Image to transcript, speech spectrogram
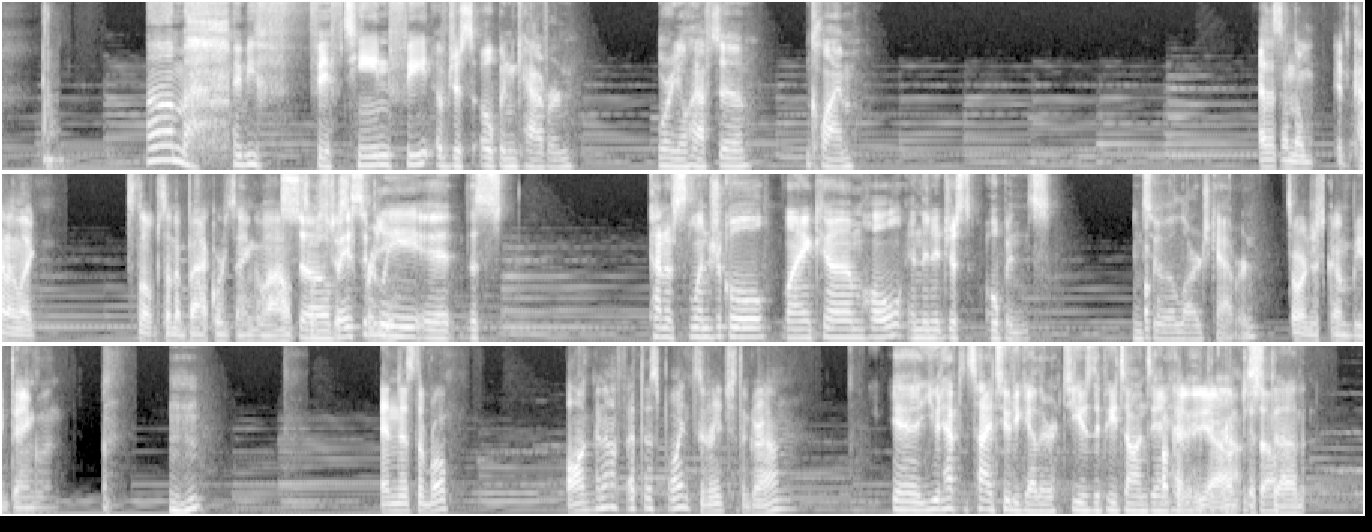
um maybe 15 feet of just open cavern where you'll have to climb. As in the, it kind of like slopes at a backwards angle out. So, so it's just free. basically it this kind of cylindrical like um hole and then it just opens into Okay. a large cavern so we're just gonna be dangling. mm-hmm. And is the rope long enough at this point to reach the ground? yeah, you'd have to tie two together to use the pitons and have Okay, it hit yeah, the ground, just so uh,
